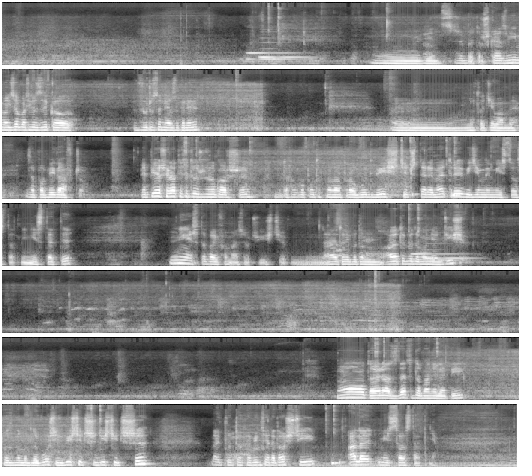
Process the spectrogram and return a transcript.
Yy, Więc żeby troszkę zminimalizować ryzyko wyrzucenia z gry, yy, no to działamy zapobiegawczo. Pierwszy lot wtedy już dużo gorszy, bo trochę kłopotów ma na progu. 204 metry, widzimy miejsce ostatnie niestety. Nie jest to informacja oczywiście, Mm, ale to nie wiadomo, ale to wiadomo nie od dziś. No teraz zdecydowanie lepiej. Pod względem odległości 233. No i to trochę więcej radości, ale miejsce ostatnie.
